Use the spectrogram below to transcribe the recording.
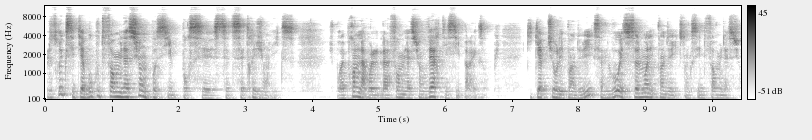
le truc, c'est qu'il y a beaucoup de formulations possibles pour cette, région X. Je pourrais prendre la, formulation verte ici, par exemple, qui capture les points de X à nouveau et seulement les points de X, donc c'est une formulation.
